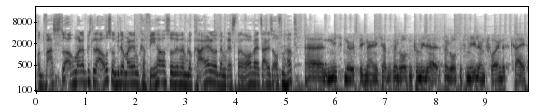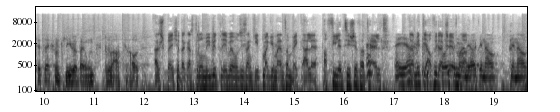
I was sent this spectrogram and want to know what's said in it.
Und warst du auch mal ein bisschen aus und wieder mal in einem Kaffeehaus oder in einem Lokal oder einem Restaurant, weil jetzt alles offen hat? Äh, nicht nötig, nein. Ich habe so einen großen Familie, äh, so einen großen Familie- und Freundeskreis. Wir treffen uns lieber bei uns privat zu Hause. Als Sprecher der Gastronomiebetriebe muss ich sagen, geht mal gemeinsam weg alle. Auf viele Tische verteilt. Ja, damit die auch wieder sollte Geschäft man, machen. Ja, genau, genau.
